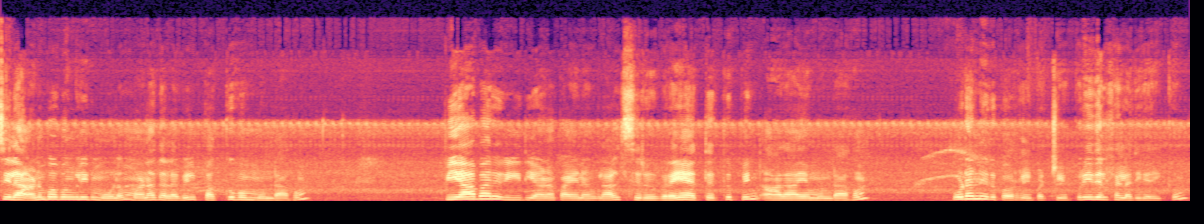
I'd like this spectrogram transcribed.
சில அனுபவங்களின் மூலம் மனதளவில் பக்குவம் உண்டாகும். வியாபார ரீதியான பயணங்களால் சிறு விரயத்துக்கு பின் ஆதாயம் உண்டாகும். உடன் இருப்பவர்கள் பற்றிய புரிதல்கள் அதிகரிக்கும்.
